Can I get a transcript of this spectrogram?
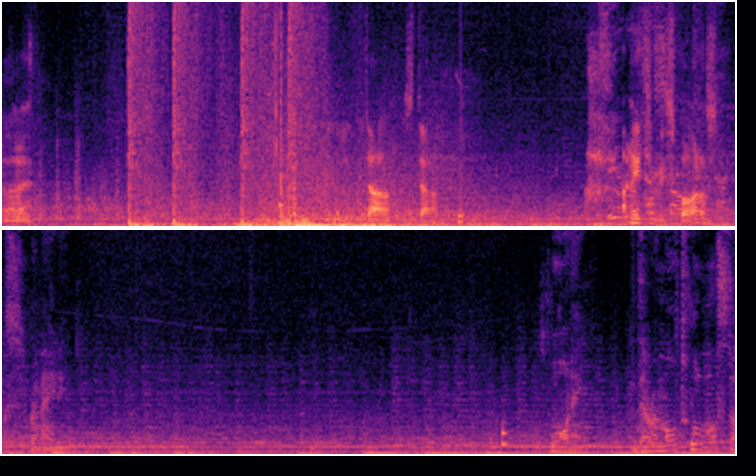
Alright. Down. He's down. Zero I need to hostile respawn us. contacts remaining. Warning. There are multiple hostile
